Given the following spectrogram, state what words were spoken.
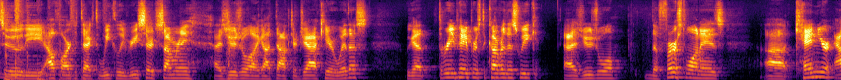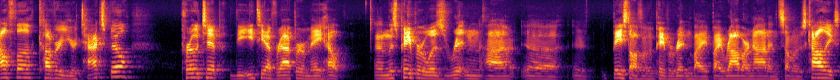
to the Alpha Architect Weekly Research Summary. As usual, I got Dr. Jack here with us. We got three papers to cover this week, as usual. The first one is uh, Can your Alpha cover your tax bill? Pro tip the ETF wrapper may help. And this paper was written uh, uh, based off of a paper written by, by Rob Arnott and some of his colleagues.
